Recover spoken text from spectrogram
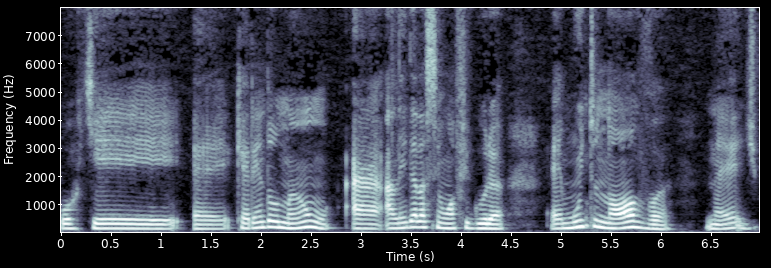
porque, é, querendo ou não, a, além dela ser uma figura é, muito nova, né, de,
